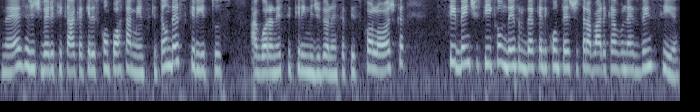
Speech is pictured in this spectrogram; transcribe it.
Né? Se a gente verificar que aqueles comportamentos que estão descritos agora nesse crime de violência psicológica se identificam dentro daquele contexto de trabalho que a mulher vivencia.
